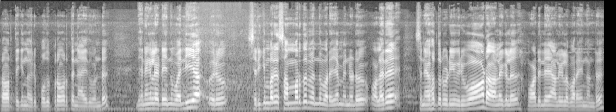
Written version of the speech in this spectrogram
പ്രവർത്തിക്കുന്ന ഒരു പൊതുപ്രവർത്തനായതുകൊണ്ട് ജനങ്ങളുടെ ഇടയിൽ നിന്ന് വലിയ ഒരു ശരിക്കും പറയാം സമ്മർദ്ദം എന്ന് പറയാം. എന്നോട് വളരെ സ്നേഹത്തോടുകൂടി ഒരുപാട് ആളുകൾ വാർഡിലെ ആളുകൾ പറയുന്നുണ്ട്.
